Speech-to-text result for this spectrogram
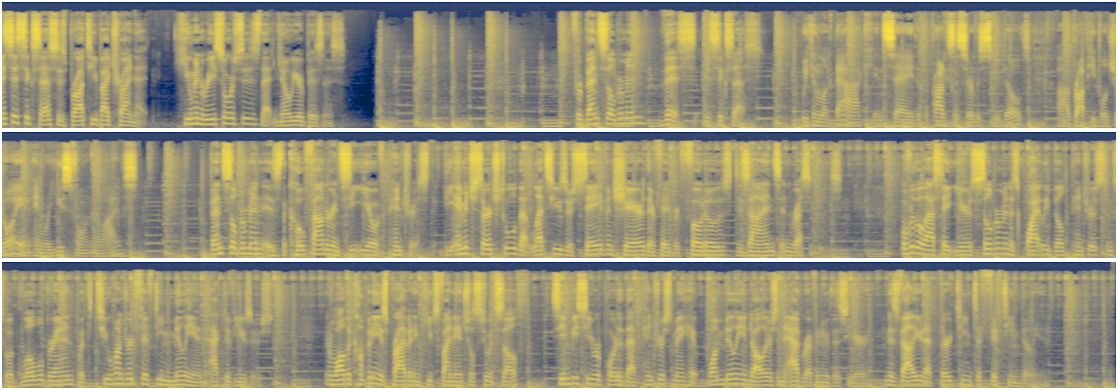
This is Success is brought to you by TriNet, human resources that know your business. For Ben Silbermann, this is success. We can look back and say that the products and services we built uh, brought people joy and, and were useful in their lives. Ben Silbermann is the co founder and CEO of Pinterest, the image search tool that lets users save and share their favorite photos, designs, and recipes. Over the last eight years, Silbermann has quietly built Pinterest into a global brand with 250 million active users. And while the company is private and keeps financials to itself, CNBC reported that Pinterest may hit $1 billion in ad revenue this year and is valued at 13 to 15 billion.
